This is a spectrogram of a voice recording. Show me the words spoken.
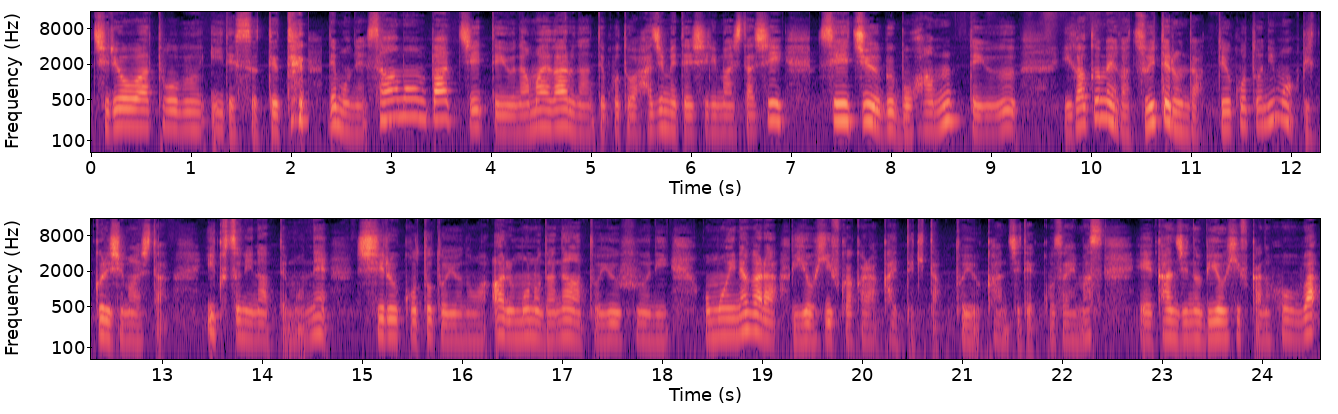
治療は当分いいですって言って。でもねサーモンパッチっていう名前があるなんてことは初めて知りましたし成虫部母斑っていう医学名がついてるんだっていうことにもびっくりしました。いくつになってもね知ることというのはあるものだなというふうに思いながら美容皮膚科から帰ってきたという感じでございます、えー、肝心の美容皮膚科の方は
